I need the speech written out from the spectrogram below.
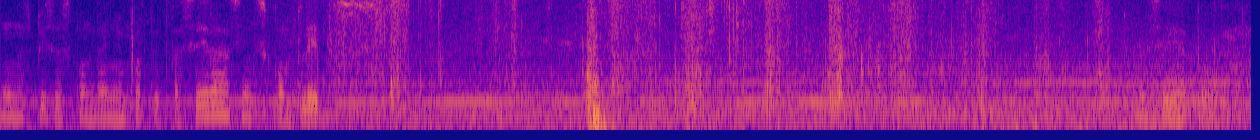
unas piezas con daño en parte trasera, asientos completos. Sería todo.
